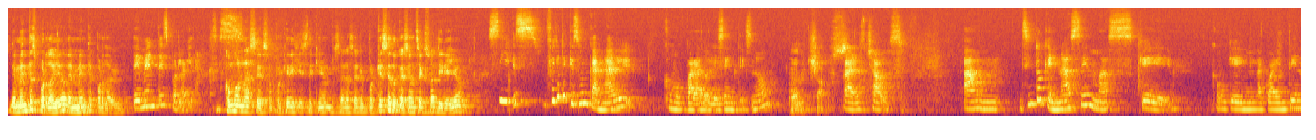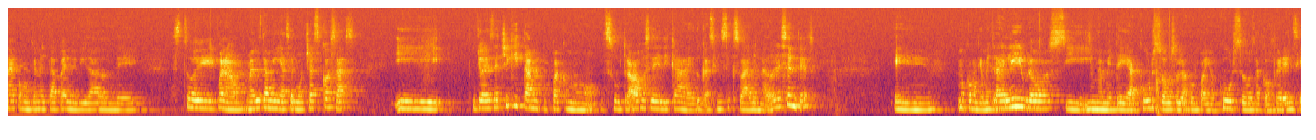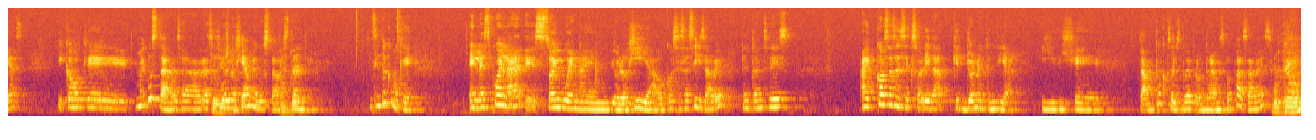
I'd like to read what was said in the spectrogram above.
de Mentes por la Vida o de Mente por la Vida. Dementes por la vida. ¿Cómo nace eso? ¿Por qué dijiste quiero empezar a hacer? ¿Por qué es educación sexual, diría yo? Sí, es, fíjate que es un canal como para adolescentes, ¿no? Para los chavos. Para los chavos. Siento que nace más que como que en la cuarentena, como que una etapa en mi vida donde estoy, bueno, me gusta a mí hacer muchas cosas y yo desde chiquita, mi papá como su trabajo se dedica a educación sexual en adolescentes, eh, como que me trae libros y, y me mete a cursos o lo acompaño a cursos, a conferencias y como que me gusta, o sea, la ¿Te gusta? sociología me gusta bastante. Siento como que en la escuela eh, soy buena en biología o cosas así, ¿sabes? Entonces hay cosas de sexualidad que yo no entendía y dije, tampoco se les voy a preguntar a mis papás, ¿sabes? ¿Por qué no?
